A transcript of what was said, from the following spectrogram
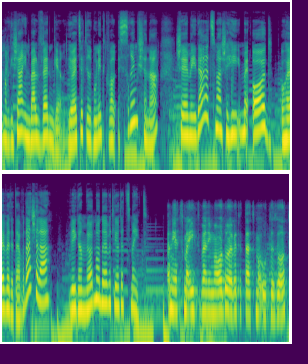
מרגישה ענבל ונגר, יועצת ארגונית כבר 20 שנה, שמעידה על עצמה שהיא מאוד אוהבת את העבודה שלה, והיא גם מאוד מאוד אוהבת להיות עצמאית. אני עצמאית ואני מאוד אוהבת את העצמאות הזאת.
